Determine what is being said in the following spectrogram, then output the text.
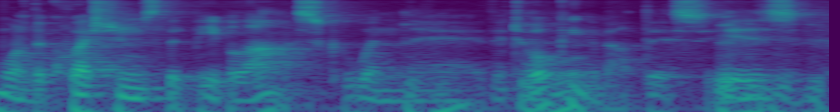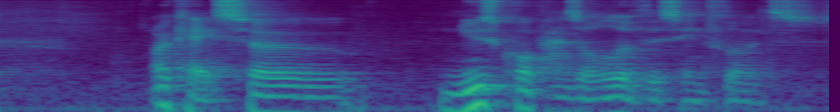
one of the questions that people ask when they're, they're talking about this is okay, so News Corp has all of this influence,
